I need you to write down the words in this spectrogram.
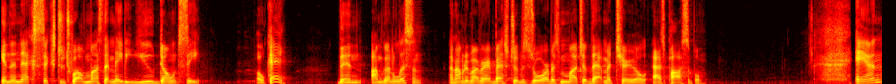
in the next six to 12 months that maybe you don't see. Okay, then I'm going to listen. And I'm going to do my very best to absorb as much of that material as possible. And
